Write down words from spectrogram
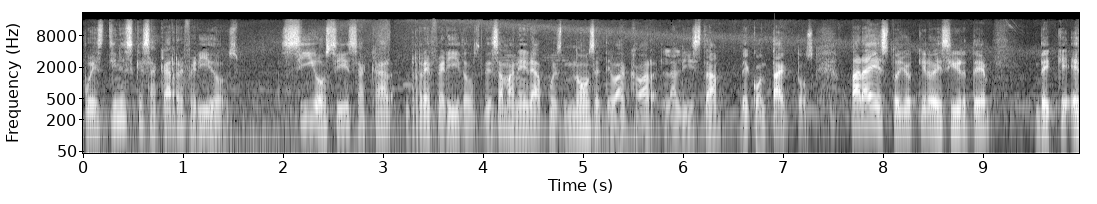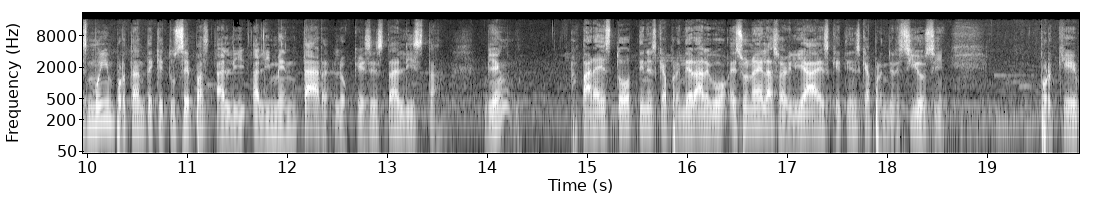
pues tienes que sacar referidos. Sí o sí sacar referidos. De esa manera pues no se te va a acabar la lista de contactos. Para esto yo quiero decirte de que es muy importante que tú sepas ali alimentar lo que es esta lista. Bien, para esto tienes que aprender algo. Es una de las habilidades que tienes que aprender sí o sí porque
